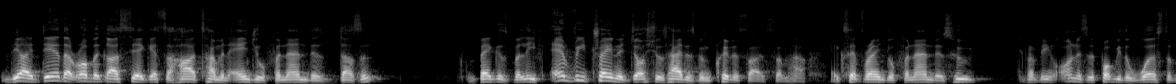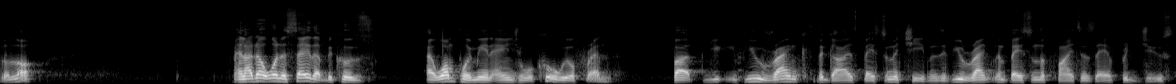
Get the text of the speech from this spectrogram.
The idea that Robert Garcia gets a hard time and Angel Fernandez doesn't beggars belief. Every trainer Joshua's had has been criticized somehow, except for Angel Fernandez, who, if I'm being honest, is probably the worst of the lot. And I don't want to say that because at one point me and Angel were cool, we were friends. But you, if you rank the guys based on achievements, if you rank them based on the fighters they have produced,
